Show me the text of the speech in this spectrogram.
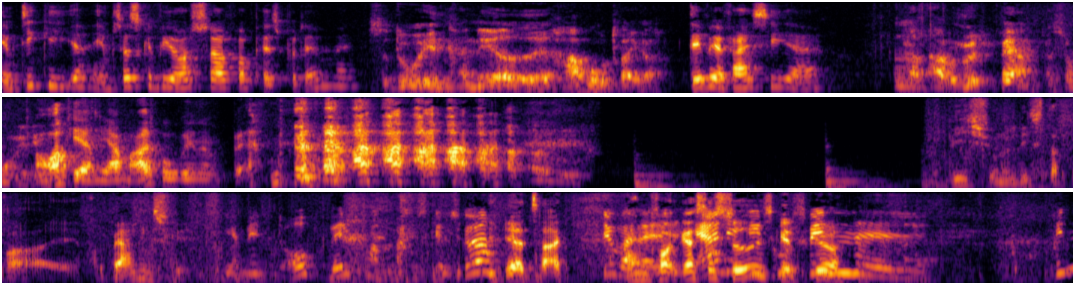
Jamen, de giver, jamen, så skal vi også sørge for at passe på dem, ikke? Så du er inkarneret øh, Harbo-drikker. Det vil jeg faktisk sige, jeg er. Mm. Har, har du mødt Bernd personligt? Okay, jamen, jeg er meget gode venner med Bernd. Vi er journalister fra, øh, fra Berlingske. Jamen dog, velkommen til Skelskør. Ja, tak. Det var Ej, men da folk er så søde i Skelskør. Finde, øh, finde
